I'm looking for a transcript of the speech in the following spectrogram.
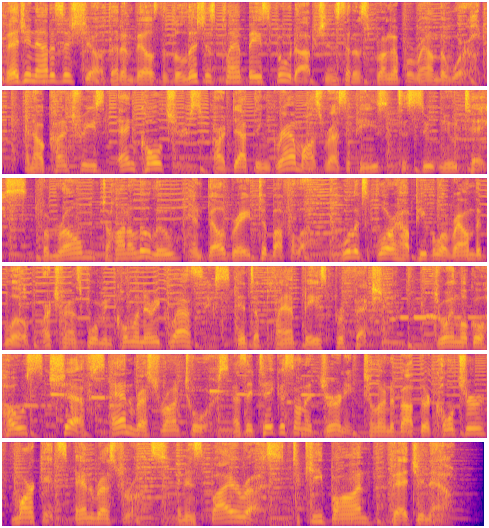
Vegging Out is a show that unveils the delicious plant based food options that have sprung up around the world and how countries and cultures are adapting grandma's recipes to suit new tastes. From Rome to Honolulu and Belgrade to Buffalo, we'll explore how people around the globe are transforming culinary classics into plant based perfection. Join local hosts, chefs, and restaurateurs as they take us on a journey to learn about their culture, markets, and restaurants and inspire us to keep on vegging out.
